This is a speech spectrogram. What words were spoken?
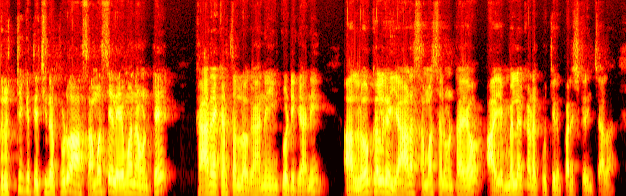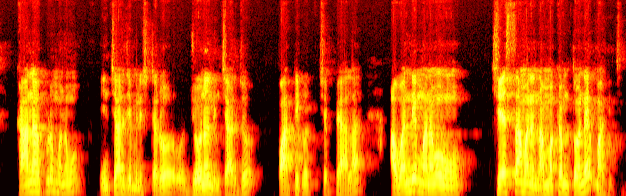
దృష్టికి తెచ్చినప్పుడు ఆ సమస్యలు ఏమైనా ఉంటే కార్యకర్తల్లో కానీ ఇంకోటి కానీ ఆ లోకల్గా యాడ సమస్యలు ఉంటాయో ఆ ఎమ్మెల్యే కాడ కూర్చొని పరిష్కరించాలా? కానప్పుడు మనము ఇన్ఛార్జ్ మినిస్టరు జోనల్ ఇన్ఛార్జు పార్టీకి చెప్పాలా? అవన్నీ మనము చేస్తామనే నమ్మకంతోనే మాకు ఇచ్చింది.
